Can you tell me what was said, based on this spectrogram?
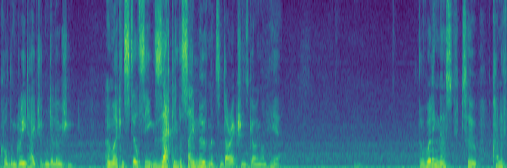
called them greed, hatred, and delusion. And we can still see exactly the same movements and directions going on here. The willingness to kind of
